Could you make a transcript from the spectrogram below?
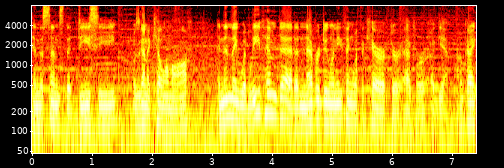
in the sense that DC was gonna kill him off, and then they would leave him dead and never do anything with the character ever again. Okay?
